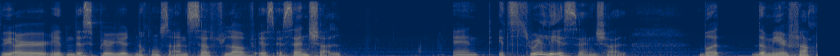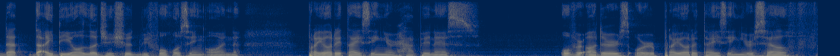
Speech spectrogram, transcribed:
we are in this period na kung saan self-love is essential and it's really essential. But the mere fact that the ideology should be focusing on prioritizing your happiness over others or prioritizing yourself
